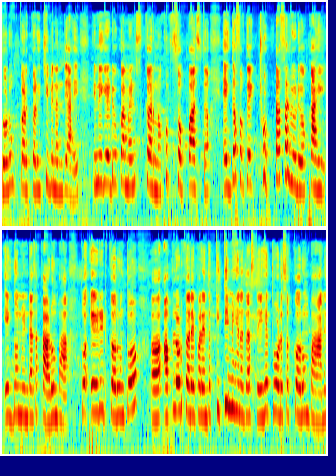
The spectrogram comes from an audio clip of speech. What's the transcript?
जोडून कडकडीची विनंती आहे की निगेटिव्ह कमेंट्स करणं खूप सोपं असतं. एकदा फक्त एक छोटासा व्हिडिओ काही एक दोन मिनटाचा काढून पहा. तो एडिट करून तो अपलोड करेपर्यंत किती मेहनत असते हे थोडंसं करून पहा. आणि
